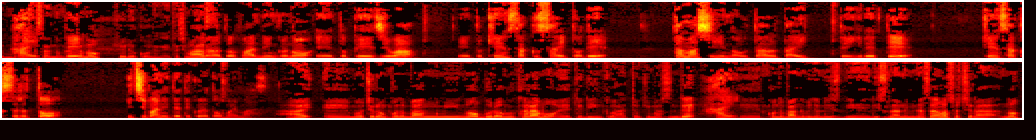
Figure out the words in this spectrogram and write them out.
ーたくさんの方の協力をお願いいたします。クラウドファンディングの、えー、とページは、えー、と検索サイトで、魂の歌うたいって入れて、検索すると、一番に出てくると思います。はい、えーもちろんこの番組のブログからも、えー、とリンクを貼っておきますんで、はいえーこの番組のリス,、えーリスナーの皆さんはそちらの、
